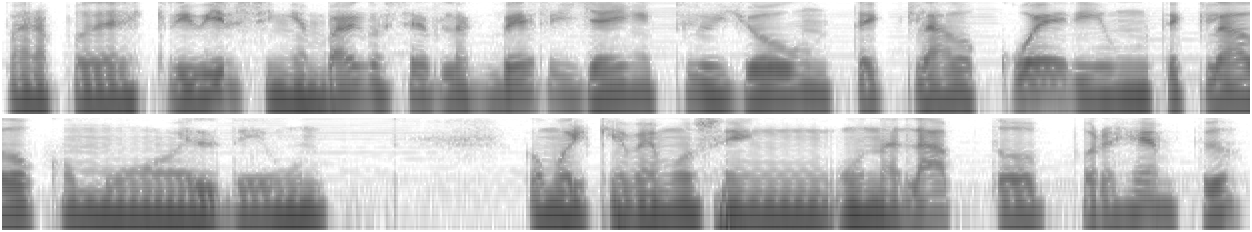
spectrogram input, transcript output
para poder escribir. Sin embargo, este BlackBerry ya incluyó un teclado query, un teclado como el de un como el que vemos en una laptop, por ejemplo.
